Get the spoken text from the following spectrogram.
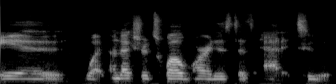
uh, what an extra twelve artists that's added to it.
